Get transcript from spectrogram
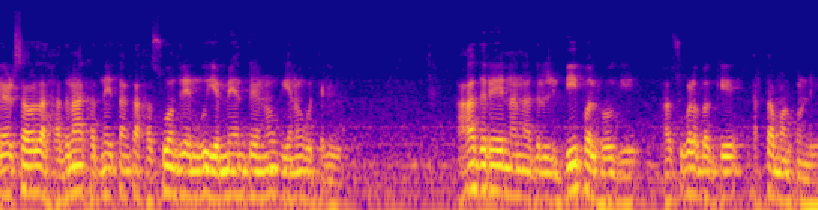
ಎರಡು ಸಾವಿರದ ಹದಿನಾಲ್ಕು, ಹದಿನೈದು ತನಕ ಹಸು ಅಂದರೆ ಏನು, ಎಮ್ಮೆ ಅಂದರೆ ಏನು, ಏನೋ ಗೊತ್ತಿರಲಿಲ್ಲ. ಆದರೆ ನಾನು ಅದರಲ್ಲಿ ಡೀಪಲ್ಲಿ ಹೋಗಿ ಹಸುಗಳ ಬಗ್ಗೆ ಅರ್ಥ ಮಾಡ್ಕೊಂಡು.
